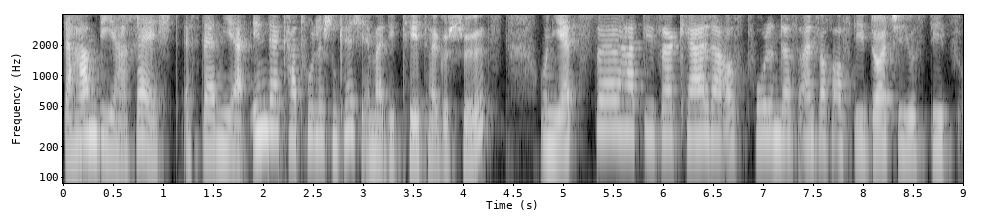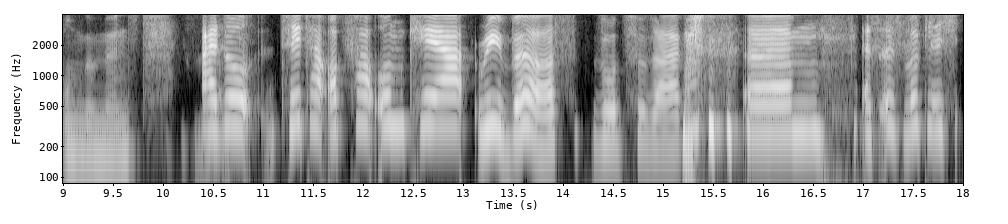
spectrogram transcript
da haben die ja recht. Es werden ja in der katholischen Kirche immer die Täter geschützt. Und jetzt äh, hat dieser Kerl da aus Polen das einfach auf die deutsche Justiz umgemünzt. Also Täter-Opfer-Umkehr Reverse sozusagen. ähm, es ist wirklich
